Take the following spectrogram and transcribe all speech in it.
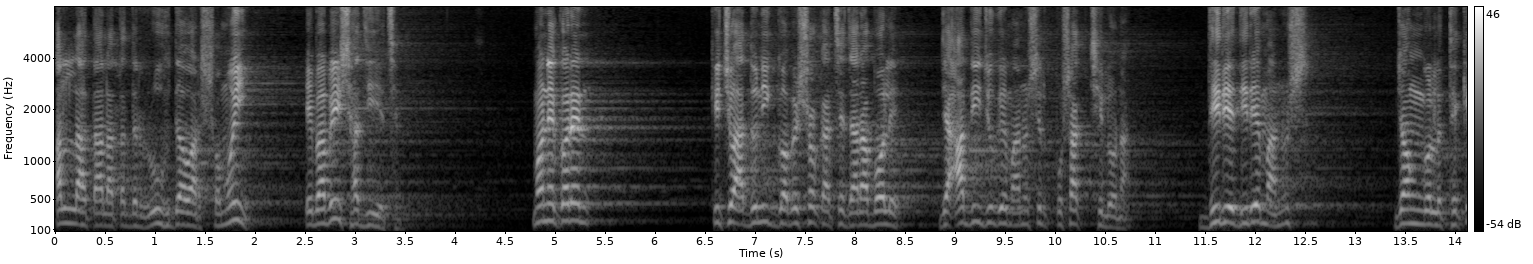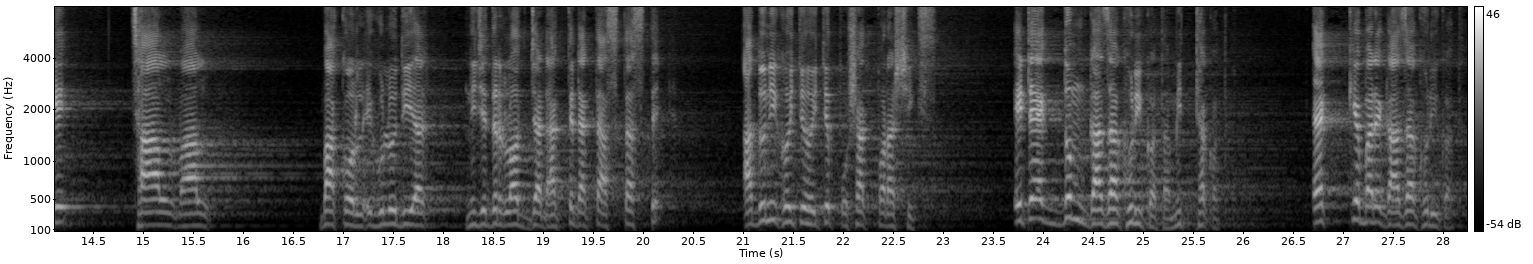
আল্লাহ তালা তাদের রুহ দেওয়ার সময় এভাবেই সাজিয়েছেন। মনে করেন, কিছু আধুনিক গবেষক আছে যারা বলে যে আদি যুগে মানুষের পোশাক ছিল না। ধীরে ধীরে মানুষ জঙ্গল থেকে ছাল, বাল, বাকল এগুলো দিয়ে নিজেদের লজ্জা ডাকতে ডাকতে আস্তে আস্তে আধুনিক হইতে হইতে পোশাক পরা শিখছে। এটা একদম গাজাখুরি কথা, মিথ্যা কথা। একেবারে গাঁজাখুরি কথা।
